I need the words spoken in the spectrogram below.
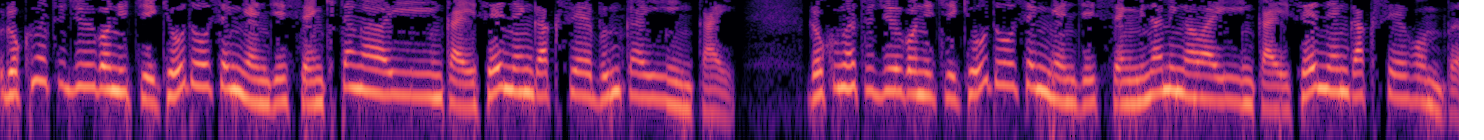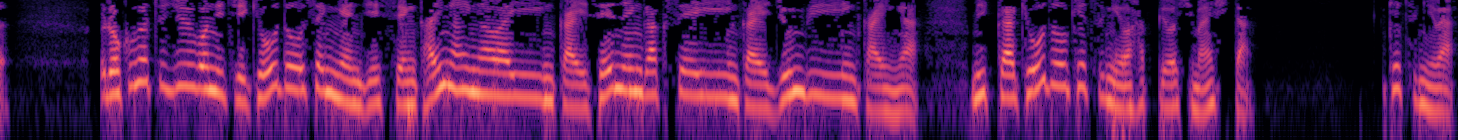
6月15日共同宣言実践北川委員会青年学生文化委員会、6月15日共同宣言実践南川委員会青年学生本部、6月15日共同宣言実践海外側委員会青年学生委員会準備委員会が3日共同決議を発表しました。決議は、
